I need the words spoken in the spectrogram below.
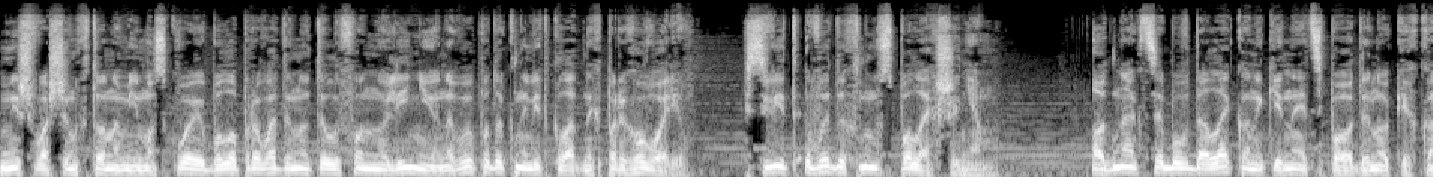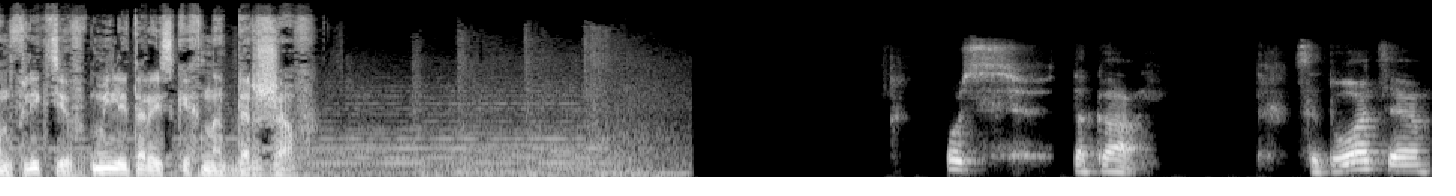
Між Вашингтоном і Москвою було проведено телефонну лінію на випадок невідкладних переговорів. Світ видихнув з полегшенням. Однак це був далеко не кінець поодиноких конфліктів мілітаристських наддержав. Ось така ситуація.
